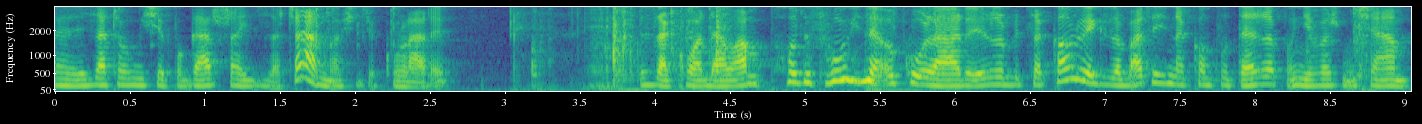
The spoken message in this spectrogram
yy, zaczął mi się pogarszać, zaczęłam nosić okulary zakładałam podwójne okulary, żeby cokolwiek zobaczyć na komputerze, ponieważ musiałam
